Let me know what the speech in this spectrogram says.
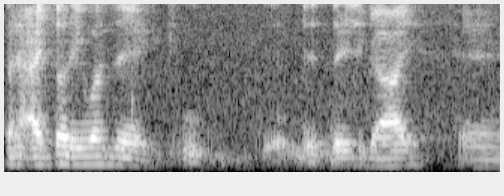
But I thought it was the, the there is a guy. Uh,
